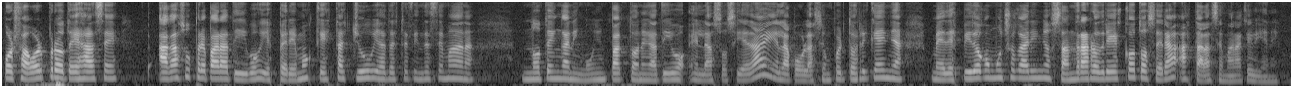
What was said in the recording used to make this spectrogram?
Por favor, protéjase, haga sus preparativos y esperemos que estas lluvias de este fin de semana no tenga ningún impacto negativo en la sociedad y en la población puertorriqueña. Me despido con mucho cariño. Sandra Rodríguez Coto será hasta la semana que viene.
